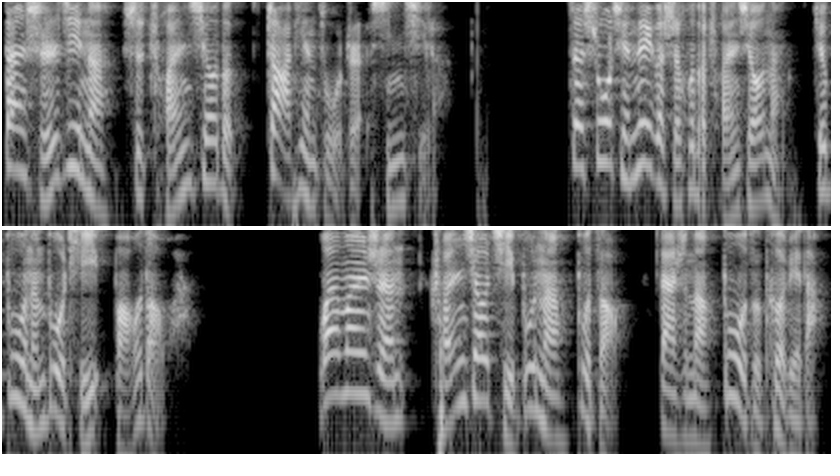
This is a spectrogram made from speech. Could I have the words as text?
但实际呢是传销的诈骗组织兴起了。再说起那个时候的传销呢，就不能不提宝岛啊。湾湾省传销起步呢不早，但是呢步子特别大。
